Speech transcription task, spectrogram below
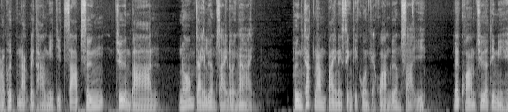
ประพฤติหนักไปทางมีจิตซาบซึ้ง ชื่นบาน น้อมใจเลื่อมใสโดยง่าย พึงชักนำไปในสิ่งที่ควรแก่ความเลื่อมใส และความเชื่อที่มีเห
